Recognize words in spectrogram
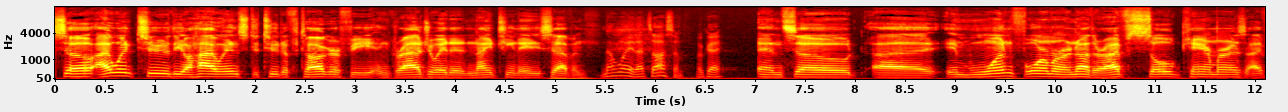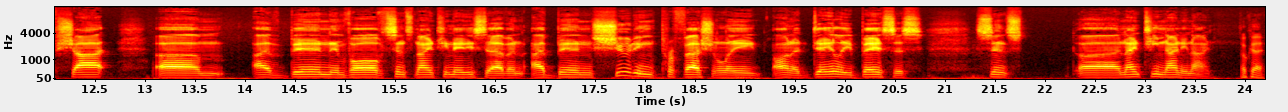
So I went to the Ohio Institute of Photography and graduated in 1987. No way, that's awesome. Okay. And so, uh, in one form or another, I've sold cameras, I've shot, um, I've been involved since 1987. I've been shooting professionally on a daily basis since uh, 1999. Okay.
